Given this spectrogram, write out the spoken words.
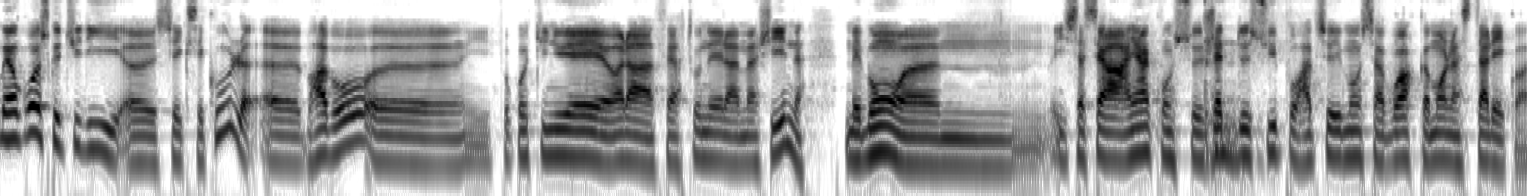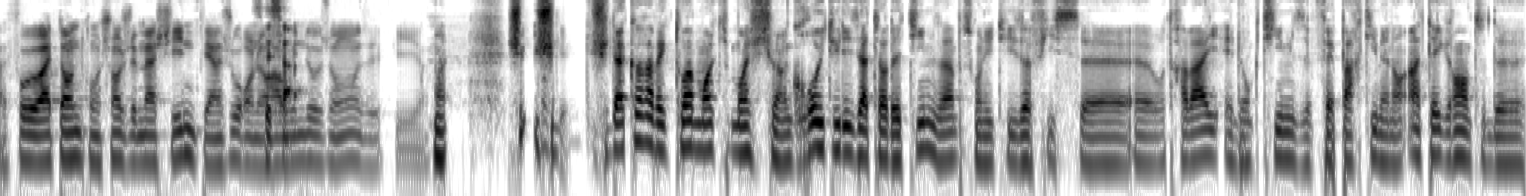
mais en gros, ce que tu dis, euh, c'est que c'est cool. Euh, bravo. euh, il faut continuer, voilà, à faire tourner la machine. Mais bon, euh, ça sert à rien qu'on se jette dessus pour absolument savoir comment l'installer. Il faut attendre qu'on change de machine. Puis un jour, on aura ça. Windows 11. Et puis, euh, Je, je- Ok. je suis d'accord avec toi. Moi, moi, je suis un gros utilisateur de Teams hein, parce qu'on utilise Office au travail et donc Teams fait partie maintenant intégrante de.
